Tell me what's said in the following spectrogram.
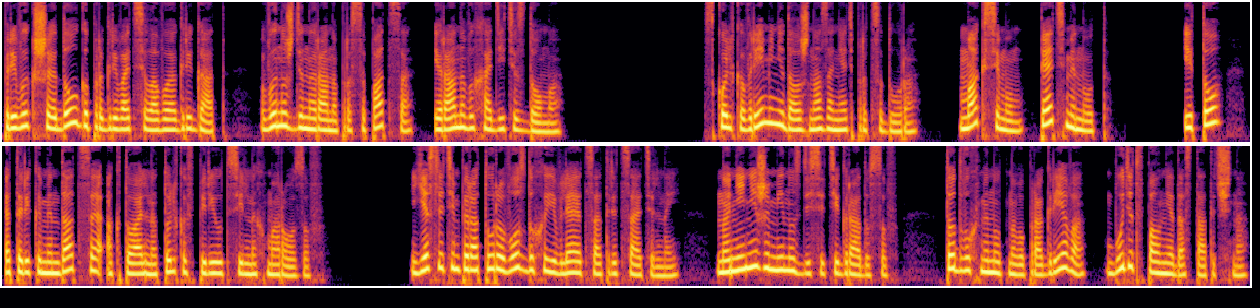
привыкшие долго прогревать силовой агрегат, вынуждены рано просыпаться и рано выходить из дома. Сколько времени должна занять процедура? Максимум 5 минут. И то, эта рекомендация актуальна только в период сильных морозов. Если температура воздуха является отрицательной, но не ниже минус 10 градусов, то двухминутного прогрева будет вполне достаточно.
